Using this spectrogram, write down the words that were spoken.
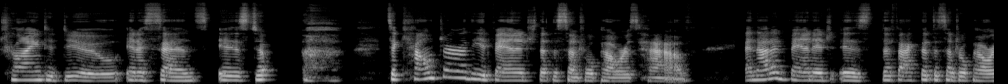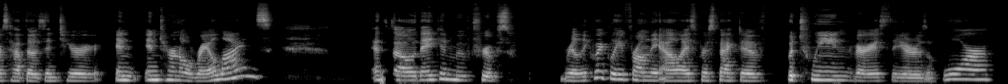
trying to do, in a sense, is to to counter the advantage that the Central Powers have. And that advantage is the fact that the Central Powers have those interior in, internal rail lines. And so they can move troops really quickly from the Allies' perspective between various theaters of war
